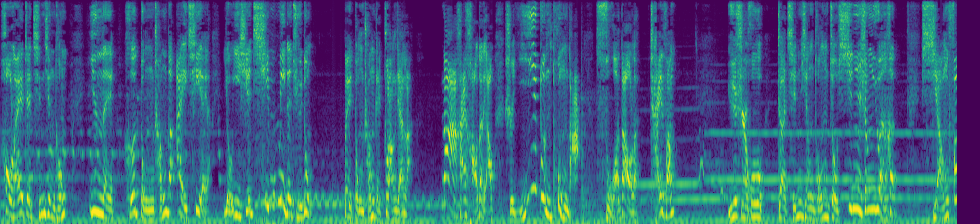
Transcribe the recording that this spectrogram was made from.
后来这秦庆童因为和董承的爱妾呀有一些亲密的举动，被董承给撞见了，那还好得了，是一顿痛打，锁到了柴房。于是乎，这秦庆童就心生怨恨，想方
